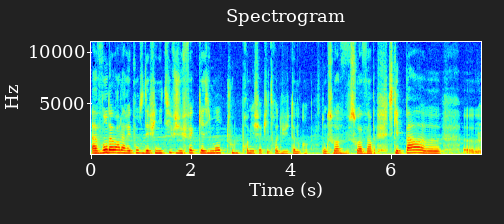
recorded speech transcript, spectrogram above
avant d'avoir la réponse définitive, j'ai fait quasiment tout le premier chapitre du tome 1. Donc soit, mmh. soit 20... Ce qui n'est pas... Euh, euh,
